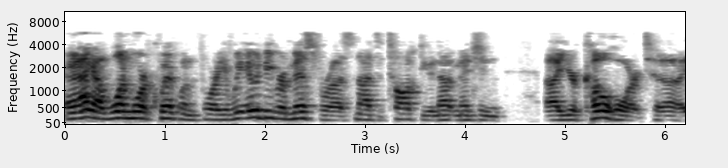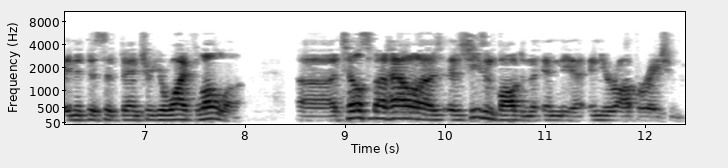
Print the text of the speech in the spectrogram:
and I got one more quick one for you. We, it would be remiss for us not to talk to you, not mention uh, your cohort uh, in this adventure, your wife Lola. Uh, tell us about how uh, she's involved in the in the in your operation.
